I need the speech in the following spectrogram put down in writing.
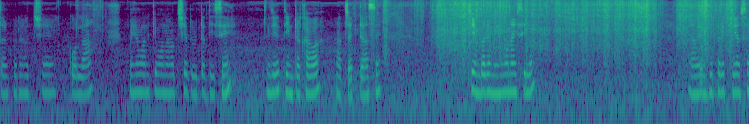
তারপরে হচ্ছে কলা। মেহমানকে মনে হচ্ছে দুইটা দিছে। যে তিনটা খাওয়া আর চারটা আছে। চেম্বারে মেহমান আইছিল। আর এর ভিতরে কি আছে?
